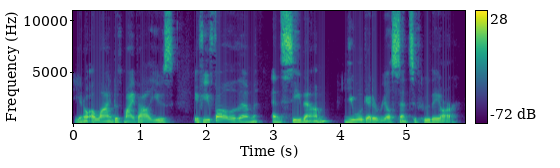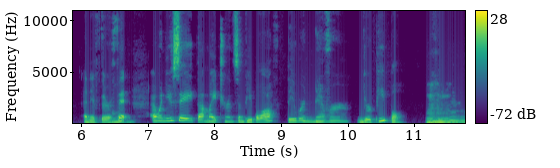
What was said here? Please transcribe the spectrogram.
you know aligned with my values if you follow them and see them you will get a real sense of who they are and if they're a fit mm-hmm. and when you say that might turn some people off they were never your people mm-hmm.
